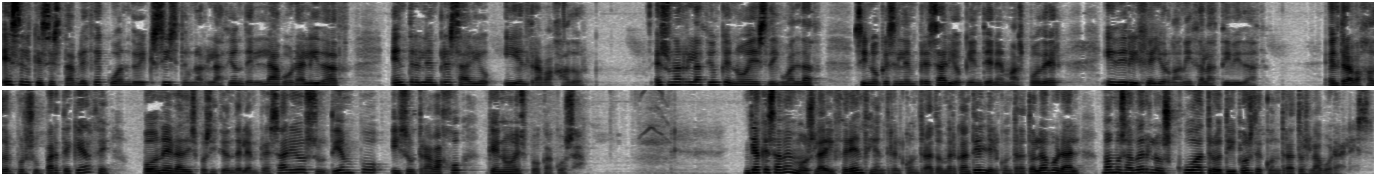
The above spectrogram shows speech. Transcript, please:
es el que se establece cuando existe una relación de laboralidad entre el empresario y el trabajador. Es una relación que no es de igualdad, sino que es el empresario quien tiene más poder y dirige y organiza la actividad. El trabajador, por su parte, ¿qué hace? Poner a disposición del empresario su tiempo y su trabajo, que no es poca cosa. Ya que sabemos la diferencia entre el contrato mercantil y el contrato laboral, vamos a ver los cuatro tipos de contratos laborales.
